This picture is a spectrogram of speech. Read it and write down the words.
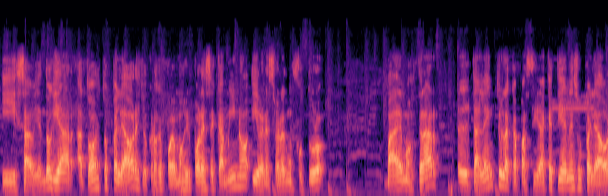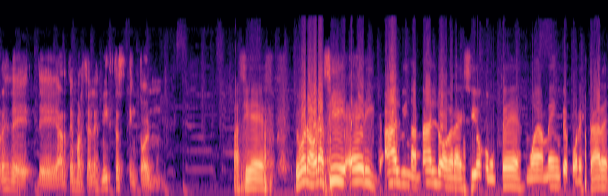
y sabiendo guiar a todos estos peleadores, yo creo que podemos ir por ese camino y Venezuela en un futuro va a demostrar el talento y la capacidad que tienen sus peleadores de, de artes marciales mixtas en todo el mundo. Así es. Y bueno, ahora sí, Eric, Alvin, Arnaldo, agradecido con ustedes nuevamente por estar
